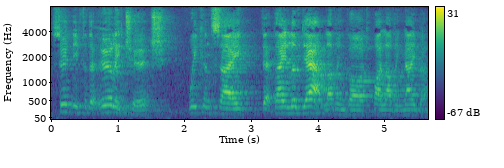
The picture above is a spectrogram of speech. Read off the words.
Certainly for the early church, we can say that they lived out loving God by loving neighbour.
